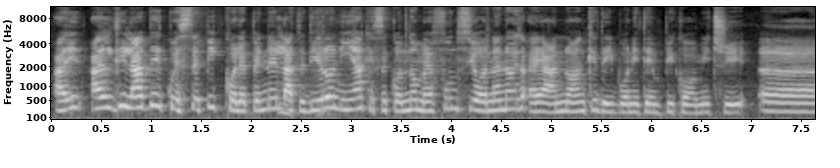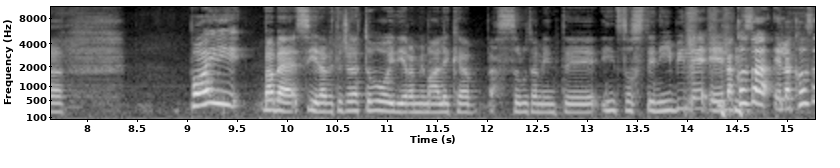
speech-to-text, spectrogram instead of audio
al, al di là di queste piccole pennellate di ironia che secondo me funzionano e hanno anche dei buoni tempi comici. Eh, poi, vabbè, sì, l'avete già detto voi, dirami male che è assolutamente insostenibile. E la cosa, e la cosa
